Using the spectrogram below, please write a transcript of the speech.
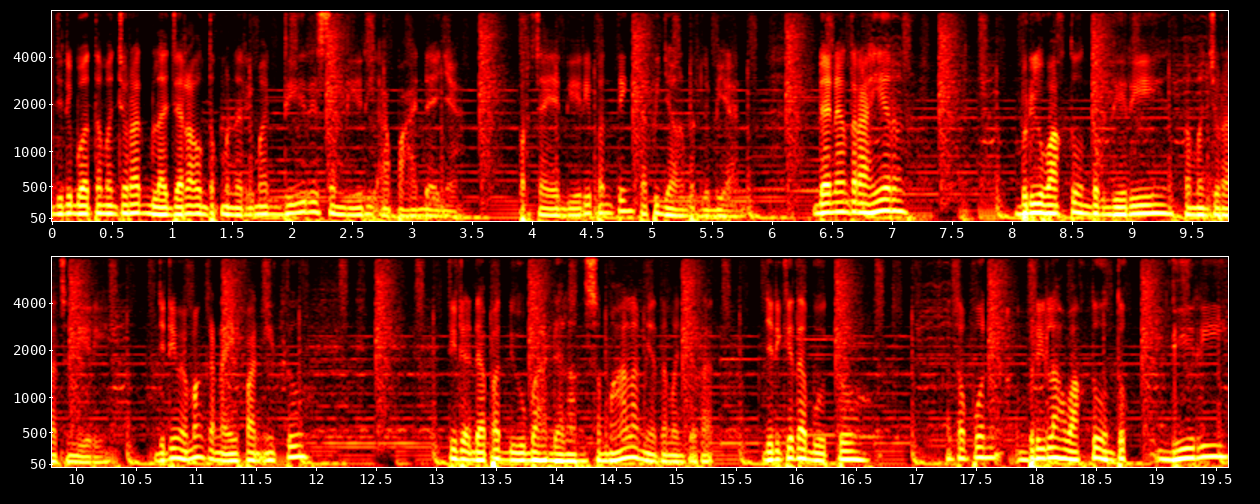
Jadi buat teman curhat belajarlah untuk menerima diri sendiri apa adanya. Percaya diri penting tapi jangan berlebihan. Dan yang terakhir, beri waktu untuk diri teman curhat sendiri. Jadi memang kenaifan itu tidak dapat diubah dalam semalam ya teman curhat. Jadi kita butuh ataupun berilah waktu untuk diri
